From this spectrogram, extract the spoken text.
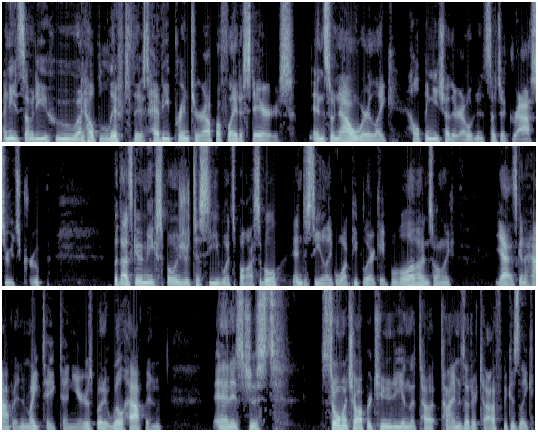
I need somebody who can help lift this heavy printer up a flight of stairs and so now we're like helping each other out and it's such a grassroots group but that's given me exposure to see what's possible and to see like what people are capable of. And so i'm like yeah it's going to happen. It might take 10 years but it will happen. And it's just so much opportunity in the t- times that are tough because like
